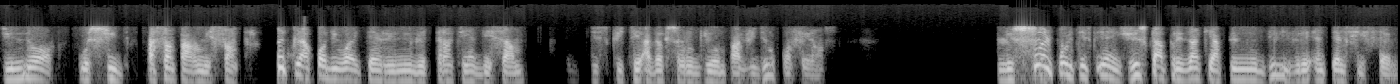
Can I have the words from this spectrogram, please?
du nord au sud, passant par le centre. Toute la Côte d'Ivoire était réunie le 31 décembre, discuter avec Soro Guillaume par vidéoconférence. Le seul politicien jusqu'à présent qui a pu nous délivrer un tel système.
